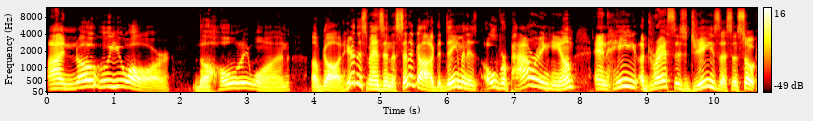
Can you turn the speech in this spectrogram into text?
I know who you are, the Holy One of God. Here this man's in the synagogue. The demon is overpowering him and he addresses Jesus. And so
